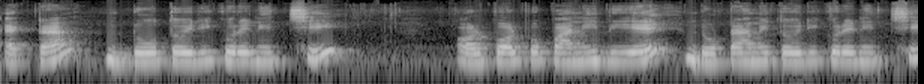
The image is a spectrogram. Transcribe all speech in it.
একটা ডো তৈরি করে নিচ্ছি। অল্প অল্প পানি দিয়ে ডোটা আমি তৈরি করে নিচ্ছি।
